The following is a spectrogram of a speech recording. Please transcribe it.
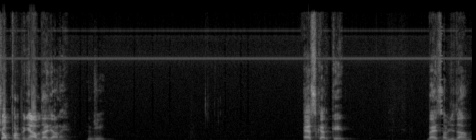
ਚੌਪਰ ਪੰਜਾਬ ਦਾ ਜਾਣਾ ਹੈ। ਜੀ। ਇਸ ਕਰਕੇ ਮੈਂ ਸਮਝਦਾ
